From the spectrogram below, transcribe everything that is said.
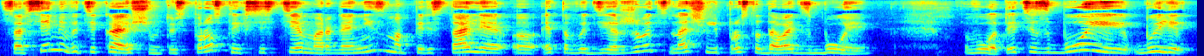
со всеми вытекающими, то есть просто их система организма перестали э, это выдерживать, начали просто давать сбои. Вот, эти сбои были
